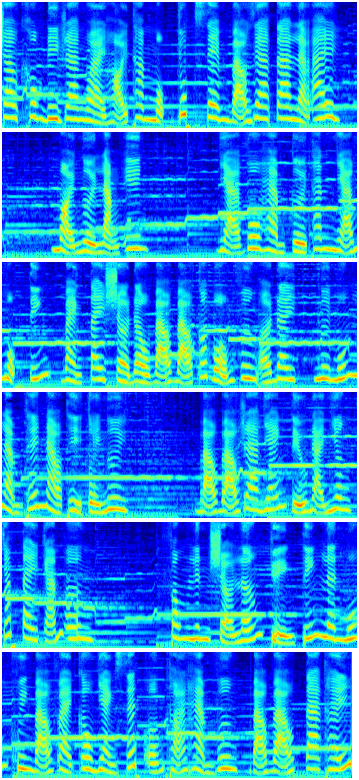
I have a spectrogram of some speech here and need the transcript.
Sao không đi ra ngoài hỏi thăm một chút xem bảo gia ta là ai? Mọi người lặng yên. Dạ vô hàm cười thanh nhã một tiếng, Bàn tay sờ đầu bảo bảo có bổn vương ở đây, Ngươi muốn làm thế nào thì tùy ngươi. Bảo bảo ra dáng tiểu đại nhân chắp tay cảm ơn. Phong Linh sợ lớn chuyện tiến lên muốn khuyên bảo vài câu dàn xếp ổn thỏa hàm vương, Bảo bảo, ta thấy.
